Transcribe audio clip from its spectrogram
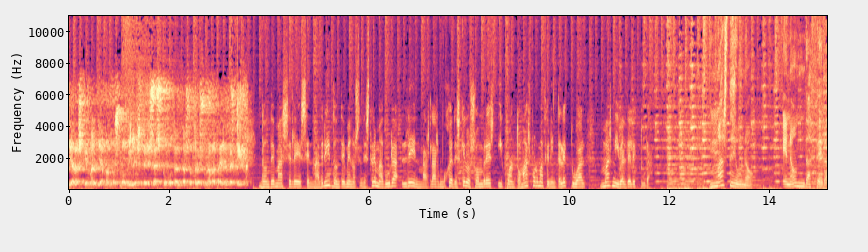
y a las que mal llamamos móviles, pero esa es como tantas otras una batalla perdida. Donde más se lee es en Madrid, donde menos en Extremadura, leen más las mujeres que los hombres y cuanto más formación intelectual, más nivel de lectura. Más de uno, en Onda Cero.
